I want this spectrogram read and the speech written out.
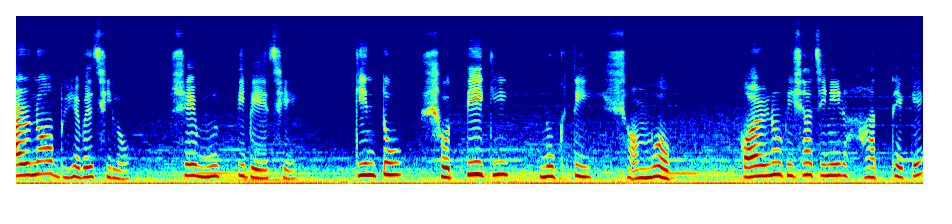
অর্ণব ভেবেছিল সে মুক্তি পেয়েছে। কিন্তু সত্যিই কি মুক্তি সম্ভব? কর্ণ পিসাচিনীর হাত থেকে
